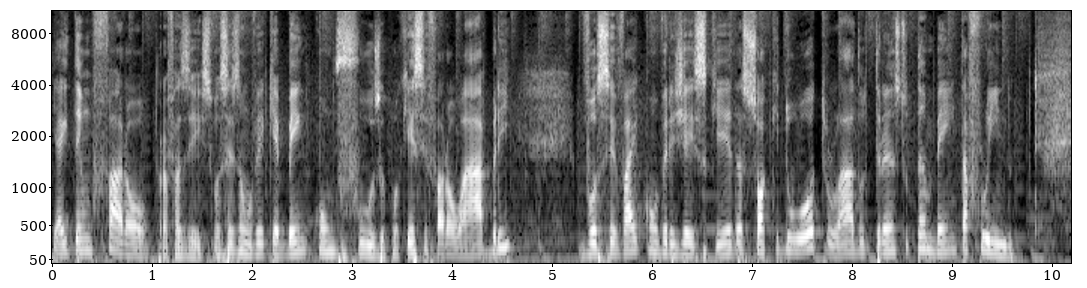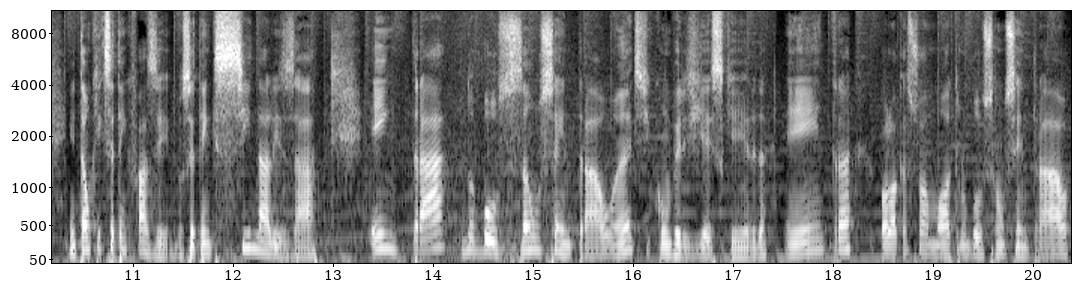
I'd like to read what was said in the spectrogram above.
e aí tem um farol para fazer isso. Vocês vão ver que é bem confuso, porque esse farol abre abre, você vai convergir à esquerda, só que do outro lado o trânsito também está fluindo. Então o que, que você tem que fazer? Você tem que sinalizar, entrar no bolsão central antes de convergir à esquerda, entra, coloca sua moto no bolsão central,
